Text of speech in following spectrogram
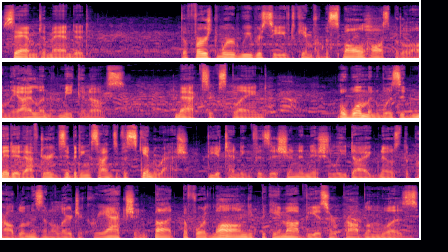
Sam demanded. The first word we received came from a small hospital on the island of Mykonos, Max explained. A woman was admitted after exhibiting signs of a skin rash. The attending physician initially diagnosed the problem as an allergic reaction, but before long it became obvious her problem was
